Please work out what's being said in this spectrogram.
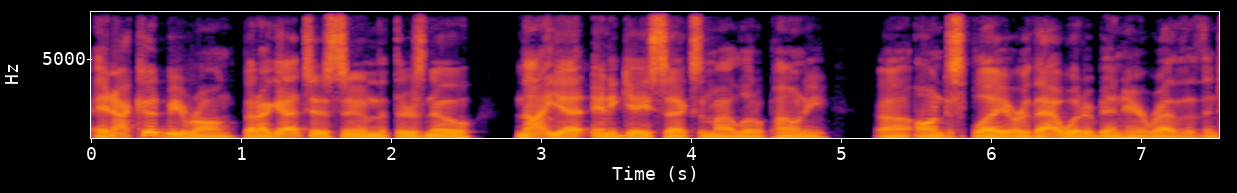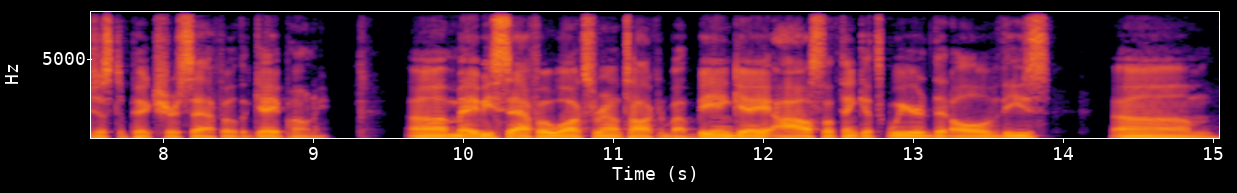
and I could be wrong, but I got to assume that there's no, not yet any gay sex in My Little Pony uh, on display, or that would have been here rather than just a picture of Sappho the gay pony. Uh, maybe Sappho walks around talking about being gay. I also think it's weird that all of these um,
